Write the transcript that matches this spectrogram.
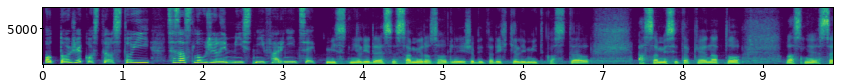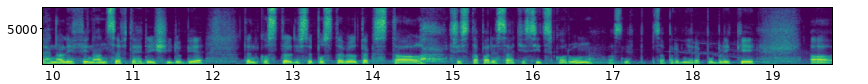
O to, že kostel stojí, se zasloužili místní farníci. Místní lidé se sami rozhodli, že by tady chtěli mít kostel a sami si také na to vlastně sehnali finance v tehdejší době. Ten kostel, když se postavil, tak stál 350 tisíc korun vlastně za první republiky a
